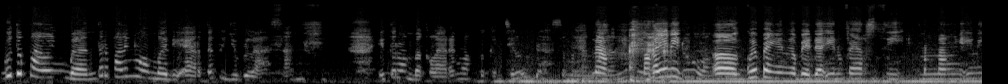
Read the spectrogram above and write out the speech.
gue tuh paling banter paling lomba di RT 17-an itu lomba kelereng waktu kecil udah semenang Nah, makanya nih, doang. Eh, gue pengen ngebedain versi menangnya ini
